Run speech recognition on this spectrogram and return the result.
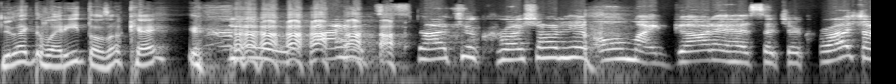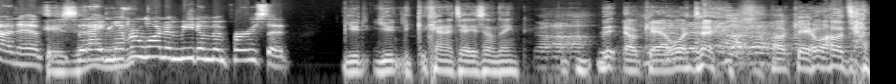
You like the güeritos. Okay. Dude, I had such a crush on him. Oh my god, I had such a crush on him. Is but that I never want to meet him in person. You, you can I tell you something? Okay, I won't tell you. Okay, well, I'll, t-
